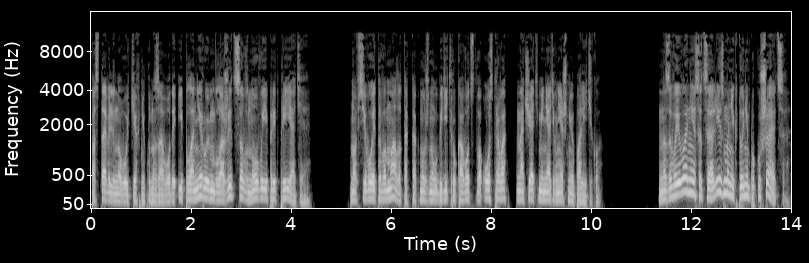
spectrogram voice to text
поставили новую технику на заводы и планируем вложиться в новые предприятия. Но всего этого мало, так как нужно убедить руководство острова начать менять внешнюю политику. На завоевание социализма никто не покушается,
